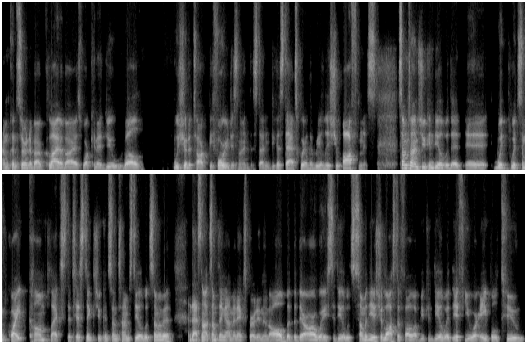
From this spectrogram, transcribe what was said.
I'm concerned about collider bias, what can I do? Well, we should have talked before you designed the study because that's where the real issue often is. Sometimes you can deal with it uh, with with some quite complex statistics. You can sometimes deal with some of it, and that's not something I'm an expert in at all. But but there are ways to deal with some of the issue. Loss to follow up you can deal with if you are able to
